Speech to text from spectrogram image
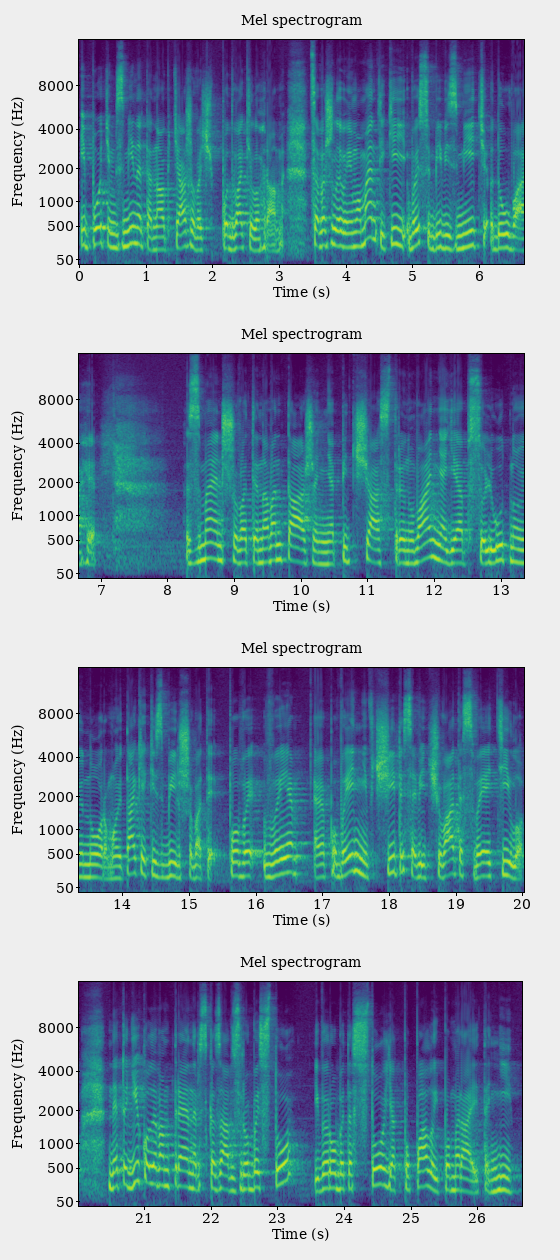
І потім зміните на обтяжувач по 2 кілограми. Це важливий момент, який ви собі візьміть до уваги. Зменшувати навантаження під час тренування є абсолютною нормою, так як і збільшувати. Ви е, повинні вчитися відчувати своє тіло. Не тоді, коли вам тренер сказав зроби 100, і ви робите 100, як попало, і помираєте. Ні.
